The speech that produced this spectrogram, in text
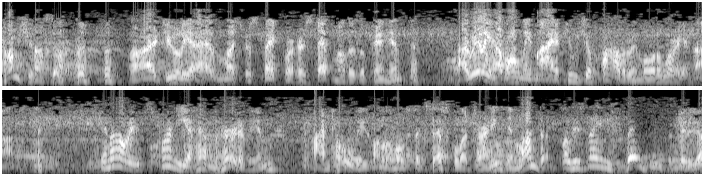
conscience. Our Julia hasn't much respect for her stepmother's opinion. I really have only my future father-in-law to worry about. You know, it's funny you haven't heard of him. I'm told he's one of the most successful attorneys in London. Well, his name's vaguely familiar.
